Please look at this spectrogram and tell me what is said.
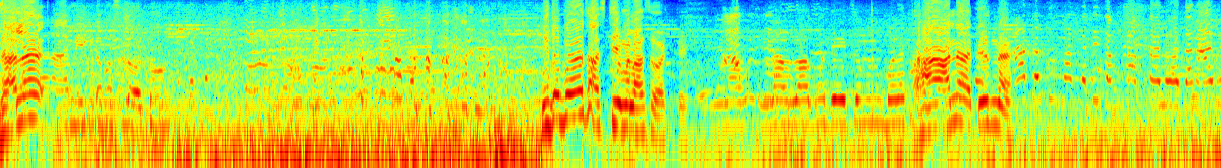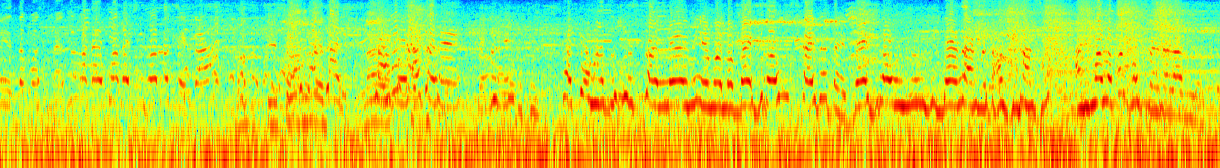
झालं? आम्ही इकडे बसलो होतो. इथं बरंच असते मला असं वाटतंय. ब्लॉगमध्ये यायचं म्हणून हा ना तेच ना. आता तिथं चालू होता ना आम्ही इथं बसणार तुला काय बोलायची गरज आहे का? ते सांगणार. सध्या माझं शूट चाललंय आणि हे मला बॅकग्राऊंड काय देत आहे? बॅकग्राऊंड द्यायला लागलं हसून हसून आणि मला पण हसायला लागलं.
